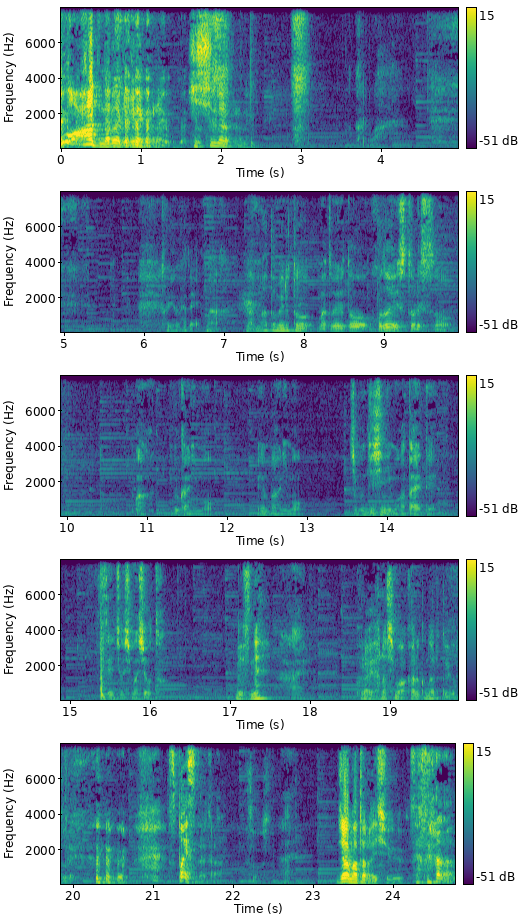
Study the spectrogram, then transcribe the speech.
うわーってならなきゃいけないからね。必死になるからね。わかるわ。というわけで、まあ、ままとめるとまとめると程よいストレスを、まあ、部下にもメンバーにも自分自身にも与えて成長しましょうと、ですね。はい、暗い話も明るくなるということで。スパイスだから、そうです。はい、じゃあまた来週。さよなら。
